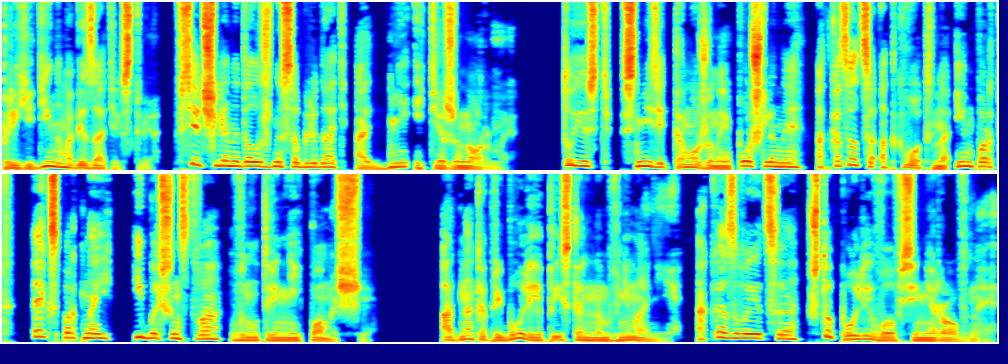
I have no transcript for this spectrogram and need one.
При едином обязательстве все члены должны соблюдать одни и те же нормы. То есть снизить таможенные пошлины, отказаться от квот на импорт, экспортной и большинства внутренней помощи. Однако при более пристальном внимании оказывается, что поле вовсе не ровное.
